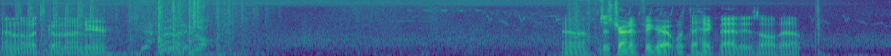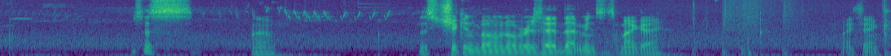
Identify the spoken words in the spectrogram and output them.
I don't know what's going on here. I don't know. Just trying to figure out what the heck that is all about. What's this? Oh. This chicken bone over his head. That means it's my guy. I think.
